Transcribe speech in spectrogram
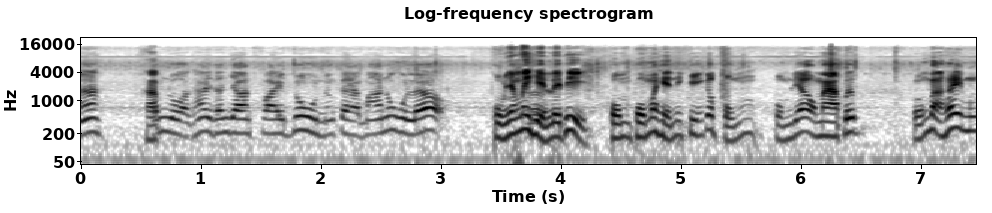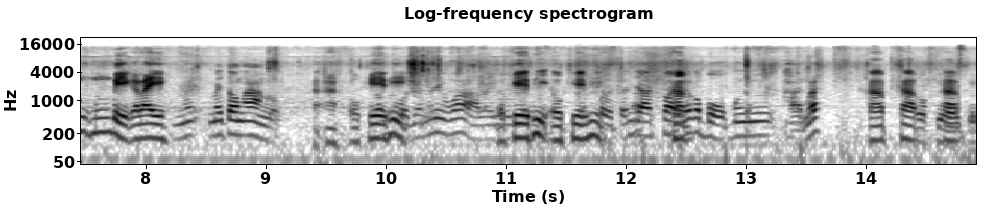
นะครับตำรวจให้สัญญาณไฟนู่นตั้งแต่มานู่นแล้ว ผมยังไม่เห็นเลยพี่ ผมผมมาเห็นจริงๆก็ผมผมเลี้ยวออกมาปุ๊บผมบอกเฮ้ยมึงมึงเบรกอะไรไม่ไม่ต้องอ้างหรอกอะอะโอเคพี่ตำรวจยังไม่ได้ว่าอะไรลยโอเคพี่โอเคพี่ เปิดสัญญาณไฟครับ แล้วก็โบกมือผ่านไหมครับครับโอเคครับ โอเค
